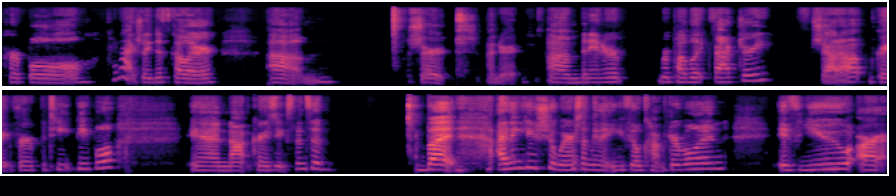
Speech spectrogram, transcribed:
purple, kind of actually this color, um, shirt under it. Um, Banana Republic Factory, shout out, great for petite people and not crazy expensive. But I think you should wear something that you feel comfortable in. If you are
